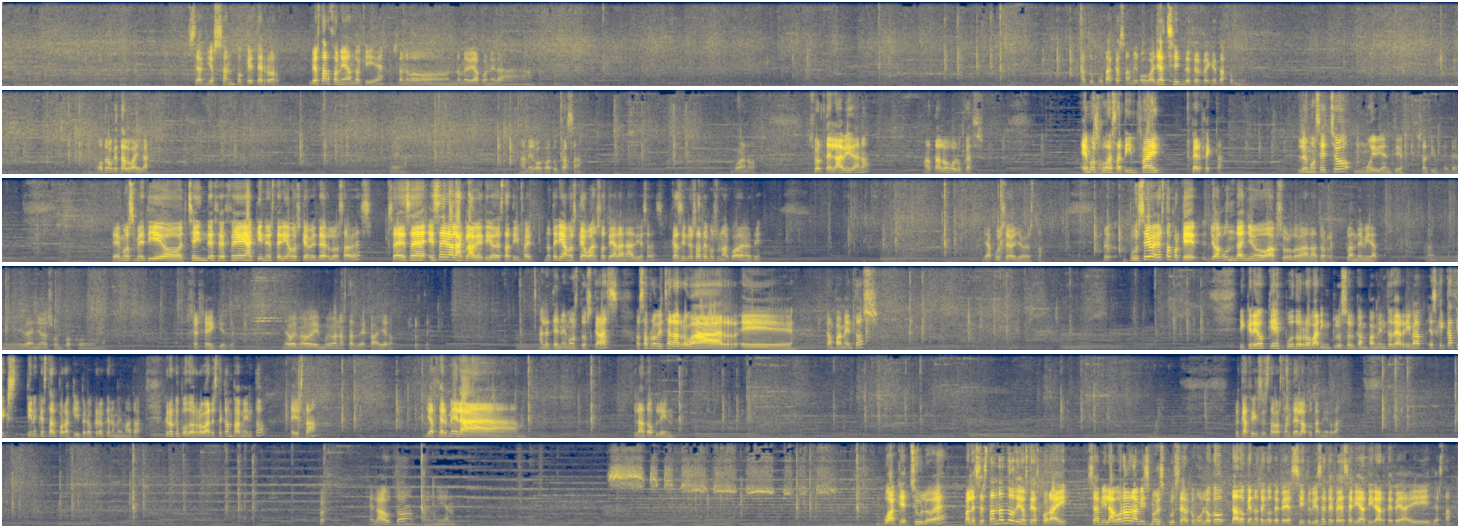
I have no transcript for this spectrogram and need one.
O sea, Dios santo, qué terror. Voy a estar zoneando aquí, ¿eh? O sea, no, no me voy a poner a... A tu puta casa, amigo. Vaya chain de CC que te has comido. Otro que tal baila. Amigo, para tu casa. Bueno. Suerte en la vida, ¿no? Hasta luego, Lucas. Hemos jugado esa teamfight perfecta. Lo hemos hecho muy bien, tío. Esa teamfight, ¿eh? Hemos metido chain de CC a quienes teníamos que meterlo, ¿sabes? O sea, esa, era la clave, tío, de esta teamfight. No teníamos que aguansotear a nadie, ¿sabes? Casi nos hacemos una cuadra, tío. Ya puseo yo esto. Puseo esto porque yo hago un daño absurdo a la torre. plan de mirad. Mi daño es un poco... GGX. Me voy, me voy. Muy buenas tardes, caballero. Suerte. Vale, tenemos 2K. Vamos a aprovechar a robar eh, campamentos. Y creo que puedo robar incluso el campamento de arriba. Es que Kha'Zix tiene que estar por aquí, pero creo que no me mata. Creo que puedo robar este campamento. Ahí está. Y hacerme la... La top lane. El Kha'Zix está bastante en la puta mierda. El auto, vale, muy bien. Buah, qué chulo, ¿eh? Vale, se están dando de hostias por ahí O sea, mi labor ahora mismo es pusear como un loco Dado que no tengo TP Si tuviese TP sería tirar TP ahí y ya está.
